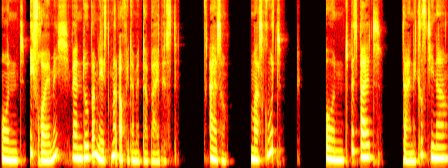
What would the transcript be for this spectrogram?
und ich freue mich, wenn du beim nächsten Mal auch wieder mit dabei bist. Also, mach's gut und bis bald, deine Christina.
